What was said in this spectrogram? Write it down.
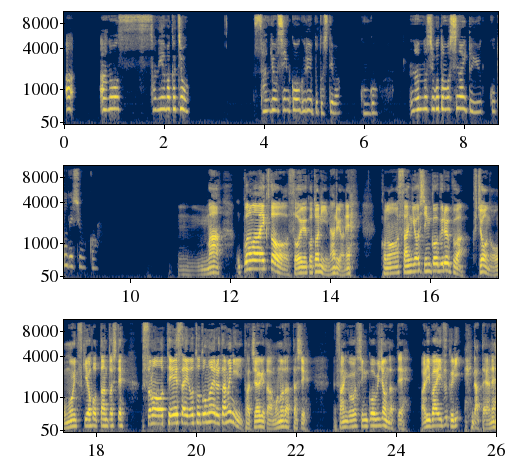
あ、あの、曽根山課長。産業振興グループとしては、今後、何の仕事もしないということでしょうか。うん、まあ、このまま行くと、そういうことになるよね。この産業振興グループは、区長の思いつきを発端として、その体裁を整えるために立ち上げたものだったし、産業振興ビジョンだって、アリバイ作りだったよね。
